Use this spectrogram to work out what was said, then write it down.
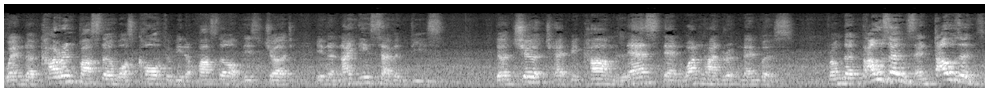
when the current pastor was called to be the pastor of this church in the 1970s, the church had become less than 100 members. From the thousands and thousands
